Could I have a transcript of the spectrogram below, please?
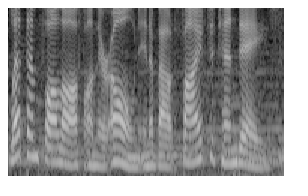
Let them fall off on their own in about 5 to 10 days.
